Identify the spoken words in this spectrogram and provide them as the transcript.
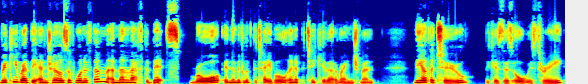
Ricky read the entrails of one of them and then left the bits raw in the middle of the table in a particular arrangement. The other two, because there's always three,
